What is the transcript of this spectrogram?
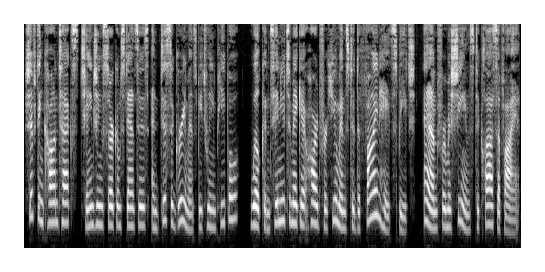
Shifting contexts, changing circumstances, and disagreements between people will continue to make it hard for humans to define hate speech and for machines to classify it.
